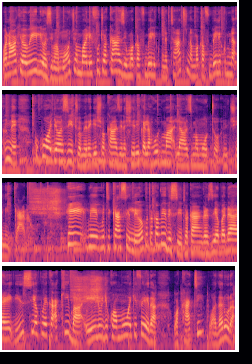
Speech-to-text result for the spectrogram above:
Wanawake wawili wazima moto ambao walifutwa kazi mwaka 2013 na mwaka 2014 kwa kuwa wajawazito wamerejeshwa kazi na shirika la huduma la wazimamoto nchini Ghana. Hii ni Mitikasi Leo kutoka BBC. Tutakaangazia baadaye jinsi ya kuweka akiba ili ujikwamue kifedha wakati wa dharura.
